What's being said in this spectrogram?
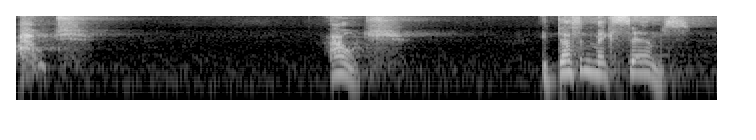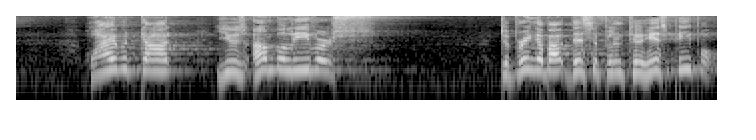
Ouch. Ouch. It doesn't make sense. Why would God use unbelievers to bring about discipline to his people?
